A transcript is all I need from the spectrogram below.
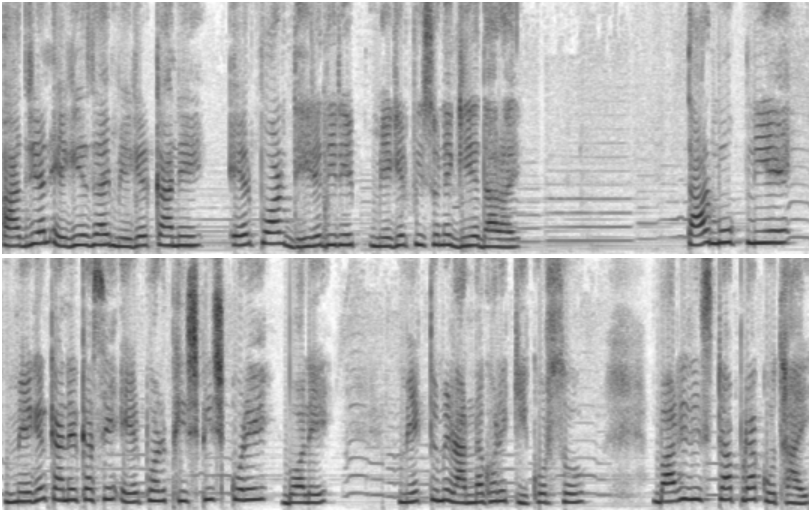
আদ্রিয়ান এগিয়ে যায় মেঘের কানে। এরপর ধীরে ধীরে মেঘের পিছনে গিয়ে দাঁড়ায়। তার মুখ নিয়ে মেঘের কানের কাছে এরপর ফিসফিস করে বলে, মেঘ, তুমি রান্নাঘরে কি করছ? বাড়ির স্টাফরা কোথায়?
